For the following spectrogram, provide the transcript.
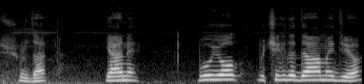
Şuradan. Yani bu yol bu şekilde devam ediyor.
